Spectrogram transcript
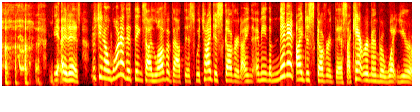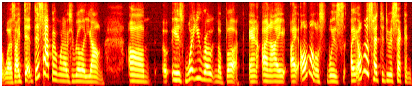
yeah, it is. But you know, one of the things I love about this, which I discovered, I, I mean, the minute I discovered this, I can't remember what year it was. I did this happened when I was really young. Um, is what you wrote in the book, and and I I almost was I almost had to do a second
